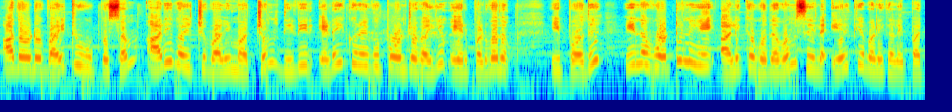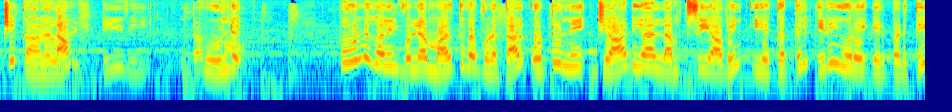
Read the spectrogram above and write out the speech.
அதோடு வயிற்று உப்புசம் அடி வயிற்று வலி மற்றும் திடீர் எடை குறைவு போன்றவையும் ஏற்படுவதும். இப்போது இந்த ஒட்டுண்ணியை அழிக்க உதவும் சில இயற்கை வழிகளை பற்றி காணலாம். டிவி பூண்டு. பூண்டுகளில் உள்ள மருத்துவ குணத்தால் ஒட்டுண்ணி ஜியாடியா லம்ப்சியாவின் இயக்கத்தில் இடையூறை ஏற்படுத்தி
